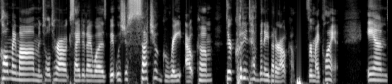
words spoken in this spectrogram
called my mom and told her how excited I was. It was just such a great outcome. There couldn't have been a better outcome for my client. And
